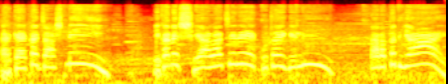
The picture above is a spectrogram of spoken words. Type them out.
একা একা যাসনি? এখানে শেয়াল আছে রে, কোথায় গেলি? তাড়াতাড়ি আয়।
